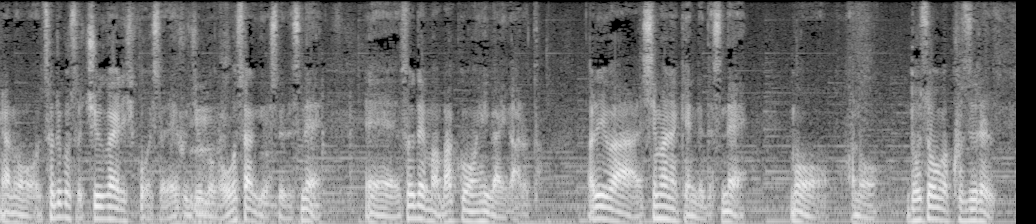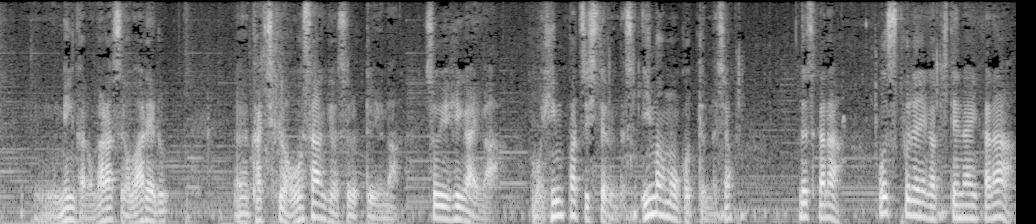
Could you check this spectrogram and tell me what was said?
あのそれこそ宙返り飛行した F15 が大騒ぎをしてですね、えー、それでまあ爆音被害があると。あるいは島根県でですねもうあの土壌が崩れる。民家のガラスが割れる。家畜が大騒ぎをするというようなそういう被害がもう頻発してるんです。今も起こってるんですよ。ですからオスプレイが来てないから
